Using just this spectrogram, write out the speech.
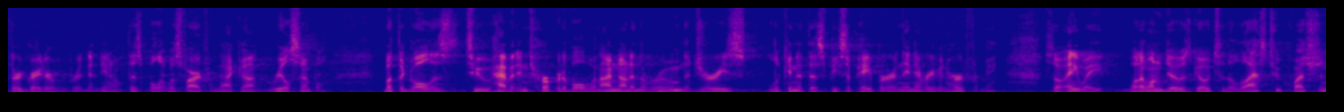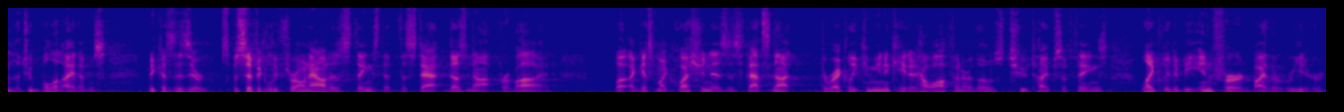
third grader would have written it. You know, this bullet was fired from that gun. Real simple. But the goal is to have it interpretable when I'm not in the room, the jury's looking at this piece of paper and they never even heard from me. So, anyway, what I want to do is go to the last two questions, the two bullet items, because these are specifically thrown out as things that the stat does not provide. But I guess my question is, is if that's not directly communicated, how often are those two types of things likely to be inferred by the reader?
